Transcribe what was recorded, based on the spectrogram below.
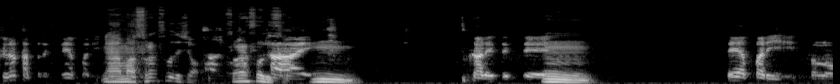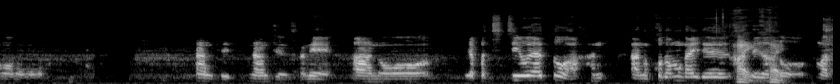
暗かったですね、やっぱり。ああ、まあ、そりゃそうでしょう。そりゃそうですよ。はいうん。疲れてて、うん。で、やっぱり、その、なんて、なんていうんですかね、あの、やっぱ父親とは、はあの、子供がいる家庭だと、はいまた、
